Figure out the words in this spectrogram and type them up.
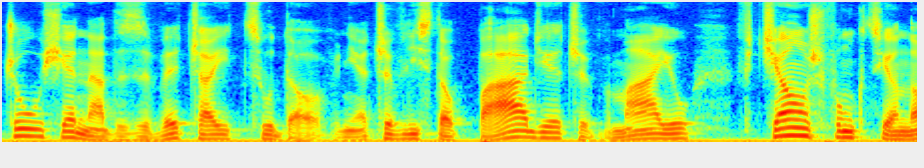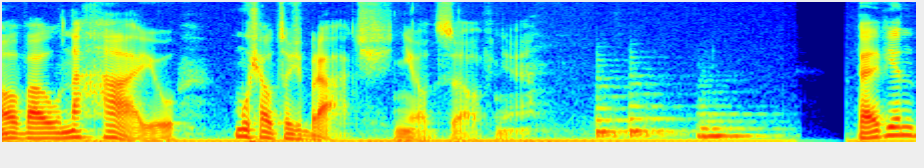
czuł się nadzwyczaj cudownie. Czy w listopadzie, czy w maju, wciąż funkcjonował na haju. Musiał coś brać nieodzownie. Pewien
